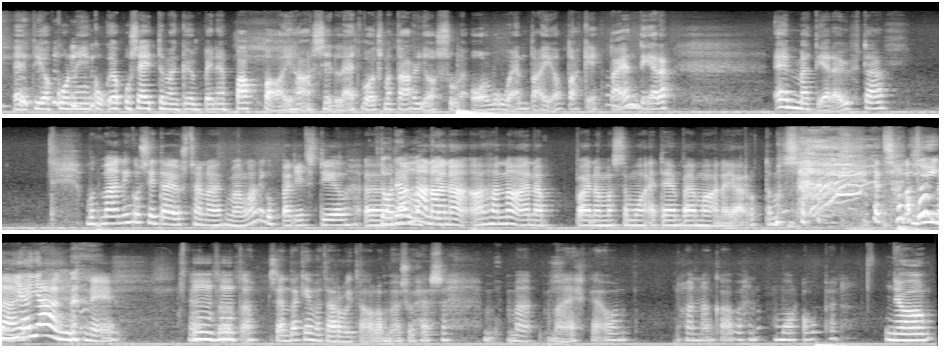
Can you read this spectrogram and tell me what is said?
Että joku, niin kuin, joku 70 pappa on ihan silleen, että voiko mä tarjoa sulle oluen tai jotakin. Tai en tiedä. En mä tiedä yhtään. Mutta mä niinku sitä just sanoin, että me ollaan niinku package deal. Hanna on, aina, Hanna on aina painamassa mua eteenpäin, mä oon aina jarruttamassa. Et Yin näin. ja yang. Niin. Mm-hmm. Tuota, sen takia me tarvitaan olla myös yhdessä. Mä, mä ehkä oon Hannan kanssa vähän more open. Joo,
